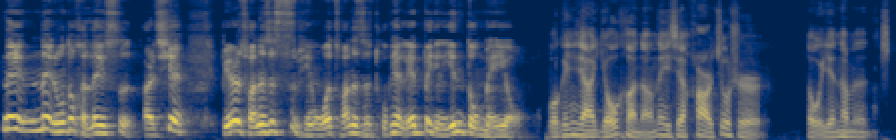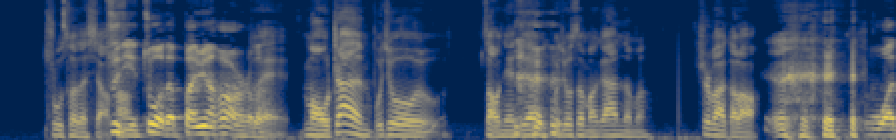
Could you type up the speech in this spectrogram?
内内容都很类似，而且别人传的是视频，我传的只是图片，连背景音都没有，我跟你讲，有可能那些号就是抖音他们注册的小号，自己做的搬运号是吧？对，某站不就早年间不就这么干的吗？是吧，高老？我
